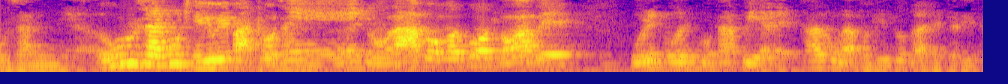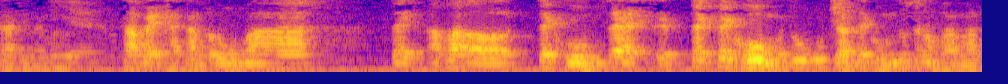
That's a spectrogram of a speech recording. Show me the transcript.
urusan ya, urusanmu dewi pak dosen. Ora apa kon podo abe murid-muridmu tapi ya kalau nggak begitu nggak ada cerita sih memang. Iya. Sampai datang ke rumah take apa eh, take home test eh, take take home itu ujian take home itu seneng banget.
